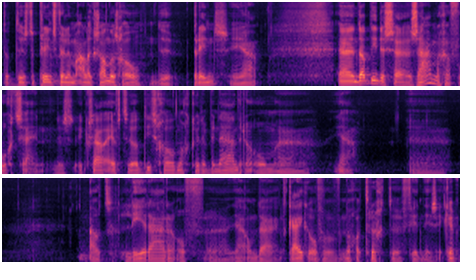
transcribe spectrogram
dat dus de Prins Willem-Alexander School, de Prins, ja, uh, dat die dus uh, samengevoegd zijn. Dus ik zou eventueel die school nog kunnen benaderen om, ja, oud-leraren of ja, om daar te kijken of er nog wat terug te vinden is. Ik heb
